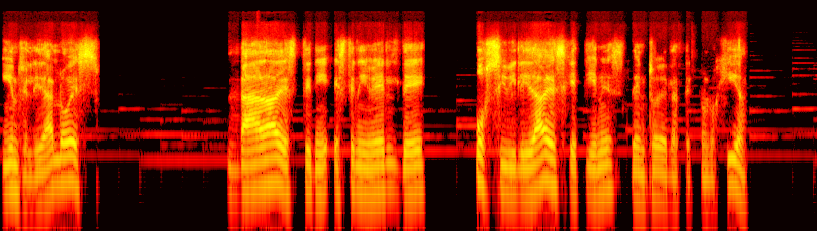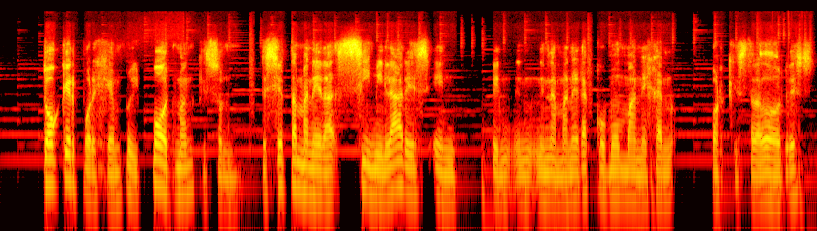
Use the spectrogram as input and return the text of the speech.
Y en realidad lo es. Dada este, este nivel de posibilidades que tienes dentro de la tecnología. Docker, por ejemplo, y Podman, que son de cierta manera similares en, la manera como manejan orquestadores,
